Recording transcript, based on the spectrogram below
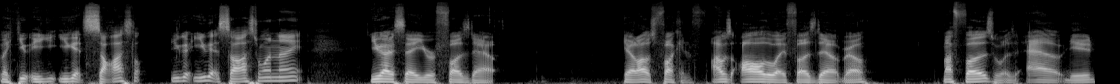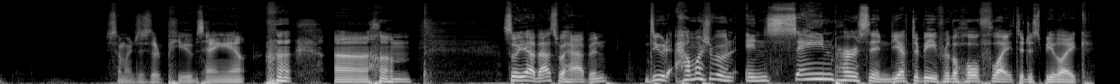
like you, you, you get sauced, you get you get sauced one night, you gotta say you were fuzzed out. Yeah, I was fucking, I was all the way fuzzed out, bro. My fuzz was out, dude. Someone just their pubes hanging out. um, so yeah, that's what happened, dude. How much of an insane person do you have to be for the whole flight to just be like,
